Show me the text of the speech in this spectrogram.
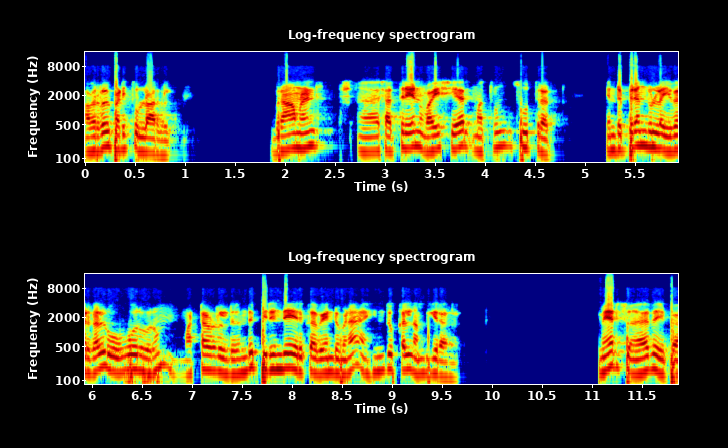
அவர்கள் படித்துள்ளார்கள். பிராமணன் சத்திரியன் வைசியர் மற்றும் சூத்திரர் என்று பிறந்துள்ள இவர்கள் ஒவ்வொருவரும் மற்றவர்களிலிருந்து பிரிந்தே இருக்க வேண்டும் என இந்துக்கள் நம்புகிறார்கள். மேற் அதாவது இப்போ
